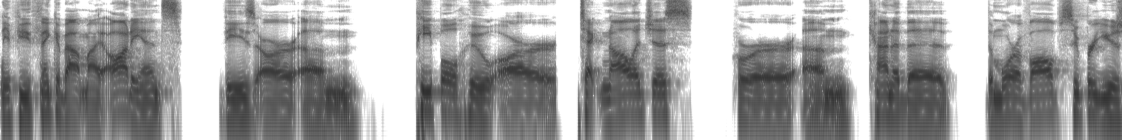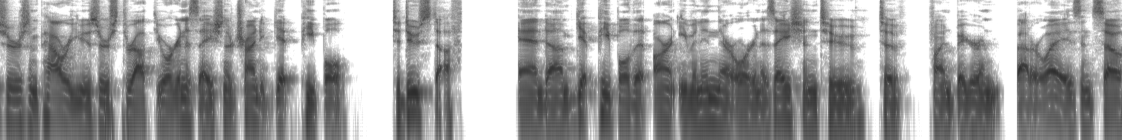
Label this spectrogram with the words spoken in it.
if you think about my audience, these are um, people who are technologists who are um, kind of the the more evolved super users and power users throughout the organization. They're trying to get people to do stuff and um, get people that aren't even in their organization to to find bigger and better ways. And so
